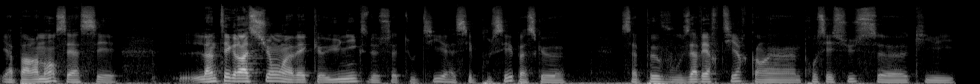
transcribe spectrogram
Et apparemment, c'est assez L'intégration avec Unix de cet outil est assez poussée parce que ça peut vous avertir quand un processus euh, qui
